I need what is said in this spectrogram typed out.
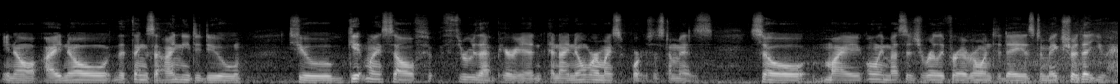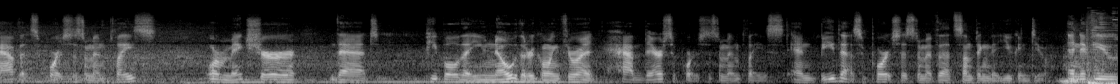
You know, I know the things that I need to do to get myself through that period, and I know where my support system is. So, my only message really for everyone today is to make sure that you have that support system in place, or make sure that people that you know that are going through it have their support system in place and be that support system if that's something that you can do. And if you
